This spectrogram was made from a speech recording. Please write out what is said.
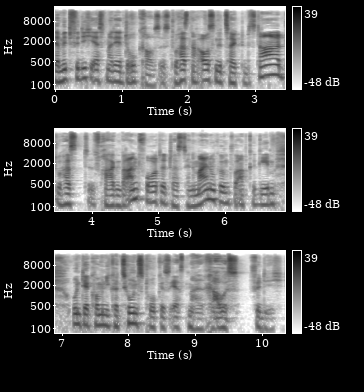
Damit für dich erstmal der Druck raus ist. Du hast nach außen gezeigt, du bist da, du hast Fragen beantwortet, du hast deine Meinung irgendwo abgegeben und der Kommunikationsdruck ist erstmal raus für dich.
